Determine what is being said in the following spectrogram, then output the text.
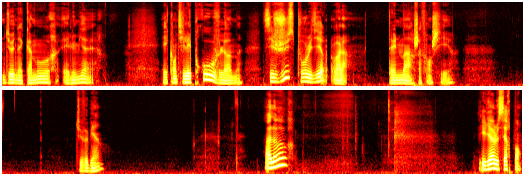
Dieu n'est qu'amour et lumière. Et quand il éprouve l'homme, c'est juste pour lui dire, voilà, tu as une marche à franchir. Tu veux bien? Alors, Il y a le serpent.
